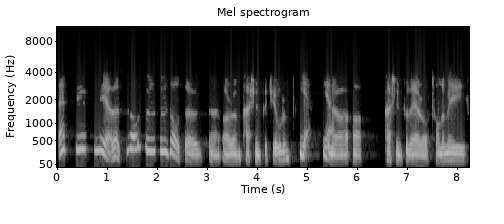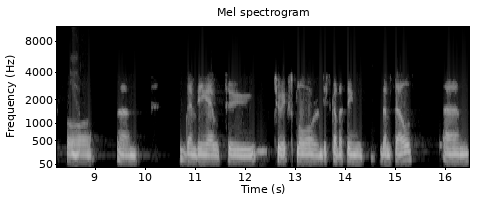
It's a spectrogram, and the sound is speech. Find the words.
That's yeah. That's there was also uh, our own passion for children. Yeah, yeah. You know, our, our passion for their autonomy, for yeah. um, them being able to to explore and discover things themselves. Um,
